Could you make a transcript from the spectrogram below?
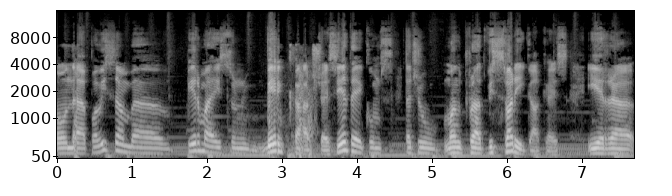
un uh, pavisam uh, pirmais un vienkāršais ieteikums, taču, manuprāt, vissvarīgākais ir uh,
